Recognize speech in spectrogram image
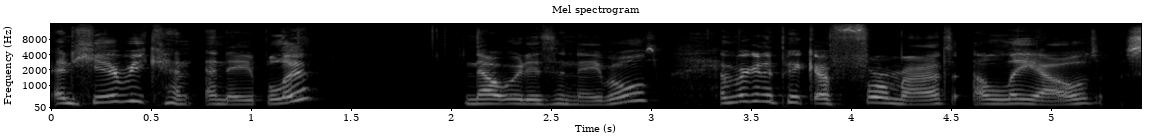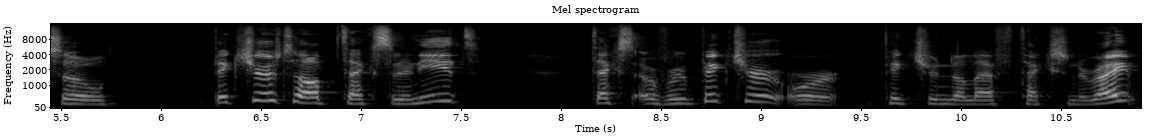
And here we can enable it. Now it is enabled. And we're to pick a format, a layout. So picture top, text underneath, text over picture or picture on the left, text on the right.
